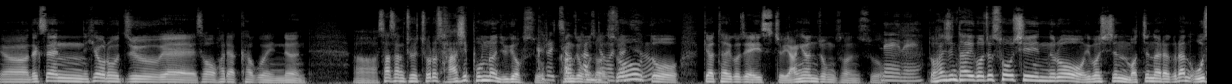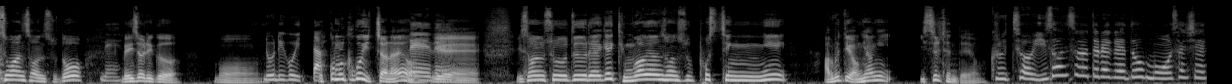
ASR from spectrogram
어, 넥센 히어로즈에서 활약하고 있는 어, 사상 최초로 40홈런 유격수 그렇죠, 강정호 선수, 선수, 또 기아 타이거즈 에이스죠 양현종 선수, 네네. 또 한신 타이거즈 소속으로 이번 시즌 멋진 활약을 한 오승환 선수도 네. 메이저리그 뭐 노리고 있다. 꿈을 꾸고 있잖아요. 네네. 예. 이 선수들에게 김광현 선수 포스팅이 아무래도 영향이 있을 텐데요. 그렇죠. 이 선수들에게도 뭐 사실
